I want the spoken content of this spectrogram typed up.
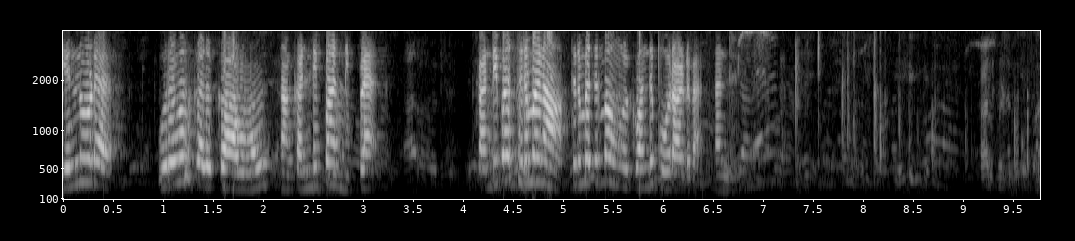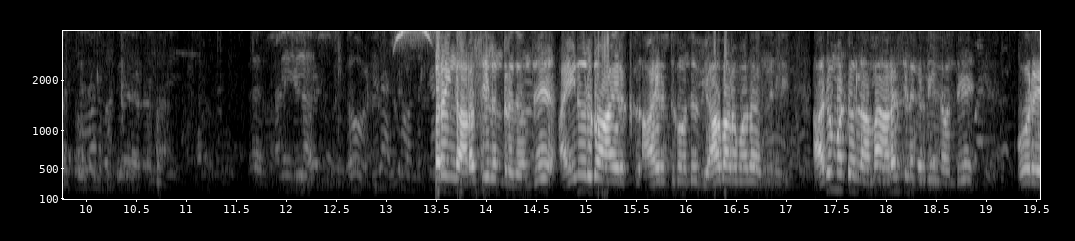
என்னோட உறவுகளுக்காகவும் நான் கண்டிப்பா நிப்பேன். கண்டிப்பா திரும்ப நான் திரும்ப திரும்ப உங்களுக்கு வந்து போராடுவேன். நன்றி. அப்புறம் இங்க அரசியல்ன்றது வந்து ஐநூறுக்கும் ஆயிரம் ஆயிரத்துக்கும் வந்து வியாபாரமா தான் இருந்துச்சு. அது மட்டும் இல்லாம அரசியலுங்கிறது இங்க வந்து ஒரு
